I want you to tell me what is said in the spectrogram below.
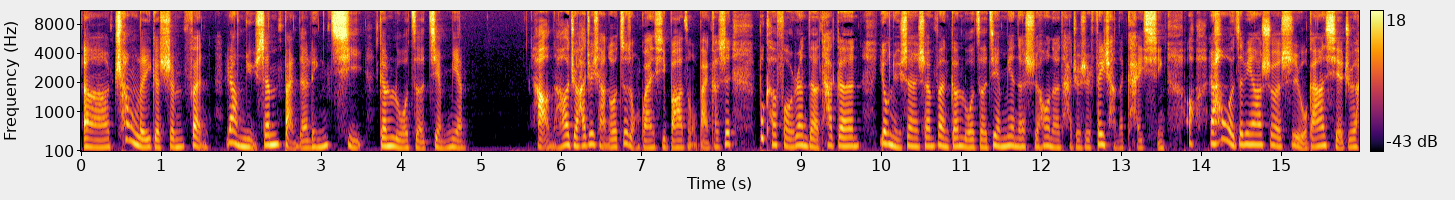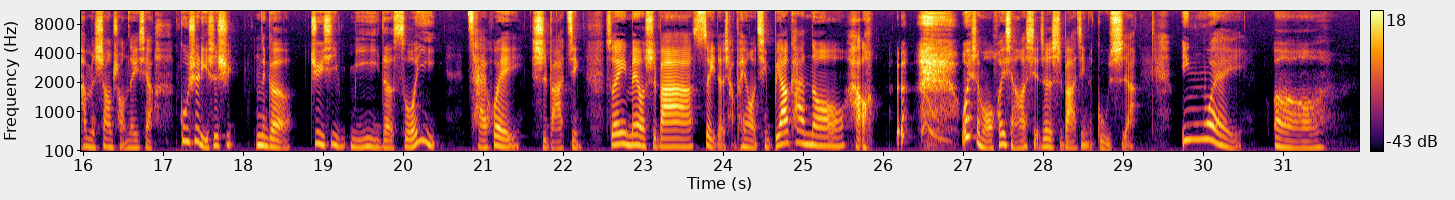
呃，创了一个身份，让女生版的林启跟罗泽见面。好，然后就他就想说这种关系不知道怎么办。可是不可否认的，他跟用女生的身份跟罗泽见面的时候呢，他就是非常的开心哦。然后我这边要说的是，我刚刚写就是他们上床那一下，故事里是虚那个巨细靡遗的，所以才会十八禁。所以没有十八岁的小朋友，请不要看哦。好，为什么我会想要写这个十八禁的故事啊？因为呃，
